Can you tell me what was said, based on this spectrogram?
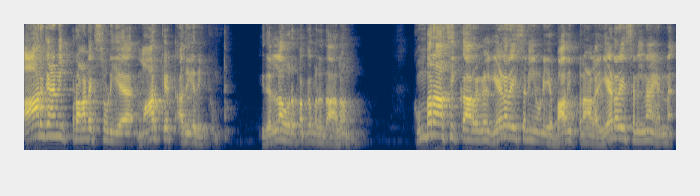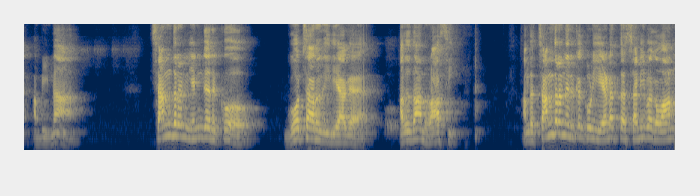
ஆர்கானிக் ப்ராடக்ட்ஸ் உடைய மார்க்கெட் அதிகரிக்கும். இதெல்லாம் ஒரு பக்கம் இருந்தாலும் கும்பராசிக்காரர்கள் ஏழரை சனியினுடைய பாதிப்பினால ஏழரை சனினா என்ன அப்படின்னா சந்திரன் எங்க இருக்கோ கோச்சார ரீதியாக அதுதான் ராசி. அந்த சந்திரன் இருக்கக்கூடிய இடத்த சனி பகவான்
